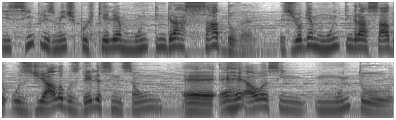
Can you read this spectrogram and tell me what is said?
E simplesmente porque ele é muito engraçado, velho. Esse jogo é muito engraçado. Os diálogos dele, assim, são. É, é real, assim, muito.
